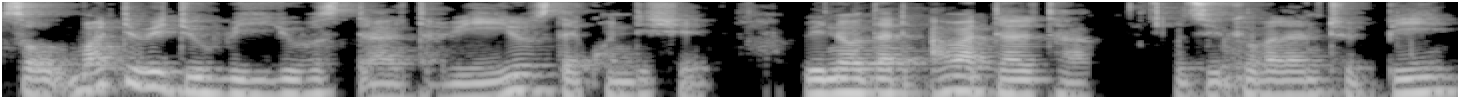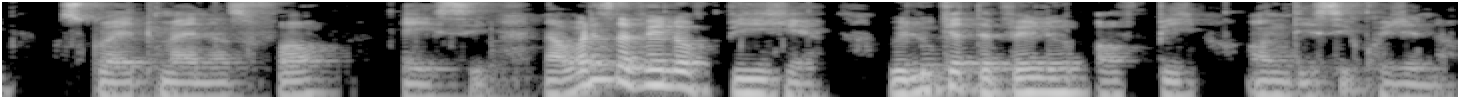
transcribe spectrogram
So what do we do? We use delta. We use the condition. We know that our delta is equivalent to b squared minus 4 AC. Now, what is the value of b here? We look at the value of b on this equation now.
